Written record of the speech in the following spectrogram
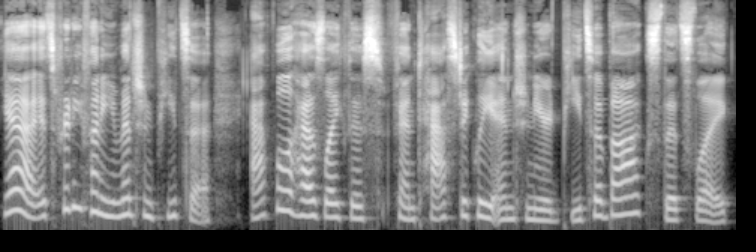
Yeah, it's pretty funny. You mentioned pizza. Apple has like this fantastically engineered pizza box that's like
